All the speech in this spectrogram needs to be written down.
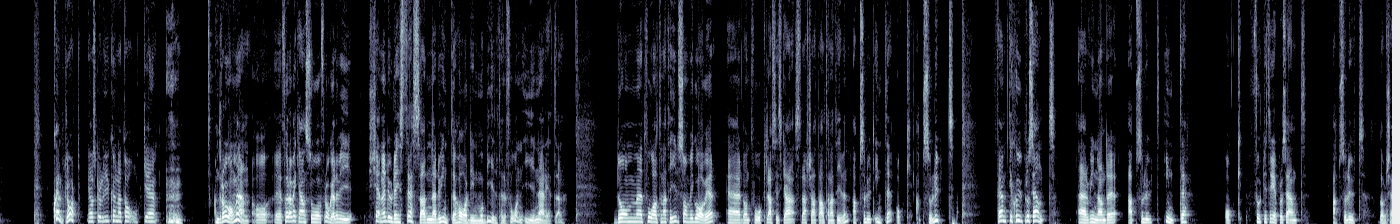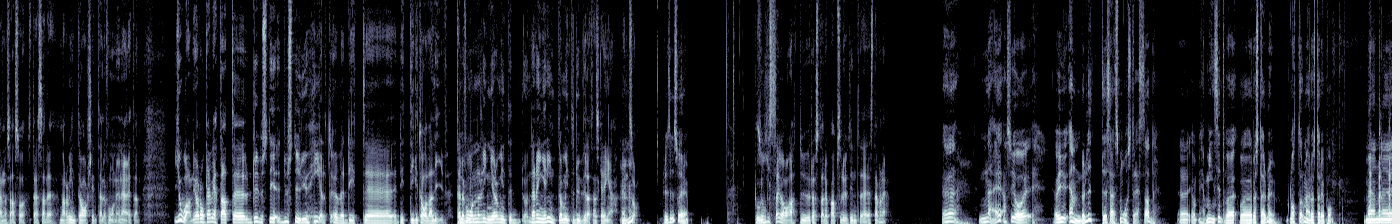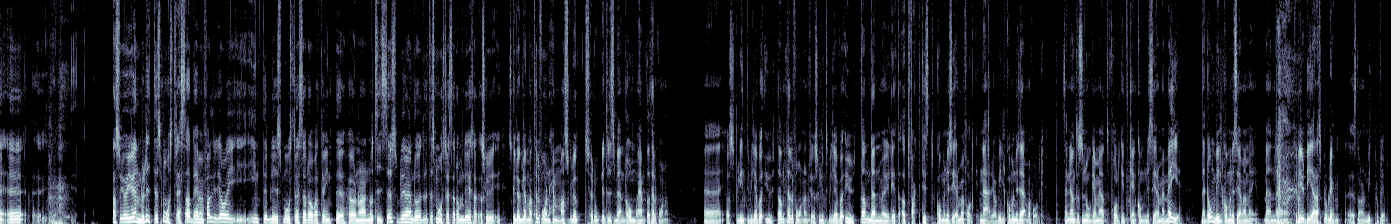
Självklart. Jag skulle ju kunna ta och eh, dra igång med den. Och, eh, förra veckan så frågade vi Känner du dig stressad när du inte har din mobiltelefon i närheten? De eh, två alternativ som vi gav er är de två klassiska slashat-alternativen. Absolut inte och absolut. 57 procent är vinnande absolut inte. Och 43 procent absolut. De känner sig alltså stressade när de inte har sin telefon i närheten. Johan, jag råkar veta att eh, du, styr, du styr ju helt över ditt, eh, ditt digitala liv. Telefonen Mm. ringer om inte, den ringer inte om inte du vill att den ska ringa. Mhm. så. Precis så är det. Då Så- gissar jag att du röstade på absolut inte. Stämmer det? Eh, nej, alltså jag, jag är ju ändå lite så här småstressad. Eh, jag, jag minns inte vad, vad jag röstade nu. Något av de här röstade jag på. Men... eh, alltså jag är ju ändå lite småstressad. Även fall jag inte blir småstressad av att jag inte hör några notiser så blir jag ändå lite småstressad om det är så att jag skulle... Skulle jag glömma telefonen hemma skulle jag troligtvis vända om och hämta telefonen. Eh, Jag skulle inte vilja vara utan telefonen, för jag skulle inte vilja vara utan den möjligheten att faktiskt kommunicera med folk när jag vill kommunicera med folk. Sen är jag inte så noga med att folk inte kan kommunicera med mig när de vill kommunicera med mig. Men, eh, för det är ju deras problem, eh, snarare än mitt problem.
